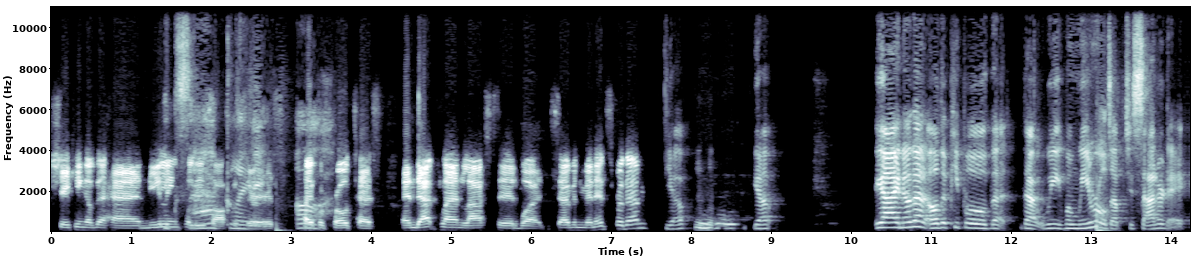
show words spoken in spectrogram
shaking of the hand, kneeling police Exactly. officers type Oh, of protest. And that plan lasted what seven minutes for them? yep. Mhm. Yep. Yeah, I know that all the people that that we when we rolled up to Saturday,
